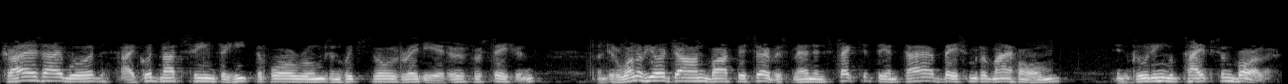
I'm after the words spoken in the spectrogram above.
Try as I would, I could not seem to heat the four rooms in which those radiators were stationed until one of your John Barclay servicemen inspected the entire basement of my home, including the pipes and boiler.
